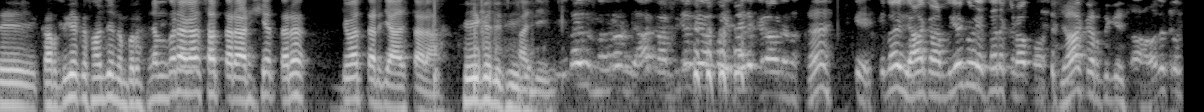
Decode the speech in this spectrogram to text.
ਤੇ ਕਰ ਦਈਏ ਇੱਕ ਸਾਂਝੇ ਨੰਬਰ? ਨੰਬਰ ਹੈਗਾ 70876 7417 ਠੀਕ ਹੈ ਜੀ ਠੀਕ ਹੈ। ਹਾਂਜੀ। ਇਹਦਾ ਵੀ ਮਗਰੋਂ ਵਿਆਹ ਕਰ ਦਈਏ ਕਿ ਆਪਾਂ ਇੱਥੇ ਰੱਖਣਾ ਉਹਨਾਂ ਦਾ? ਹੈ? ਇਹਦਾ ਵਿਆਹ ਕਰ ਦਈਏ ਕੋਈ ਇੱਥੇ ਰੱਖਣਾ ਆਪਾਂ? ਯਾ ਕਰ ਦਈਏ। ਆਹੋ ਤੇ ਕੋਈ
